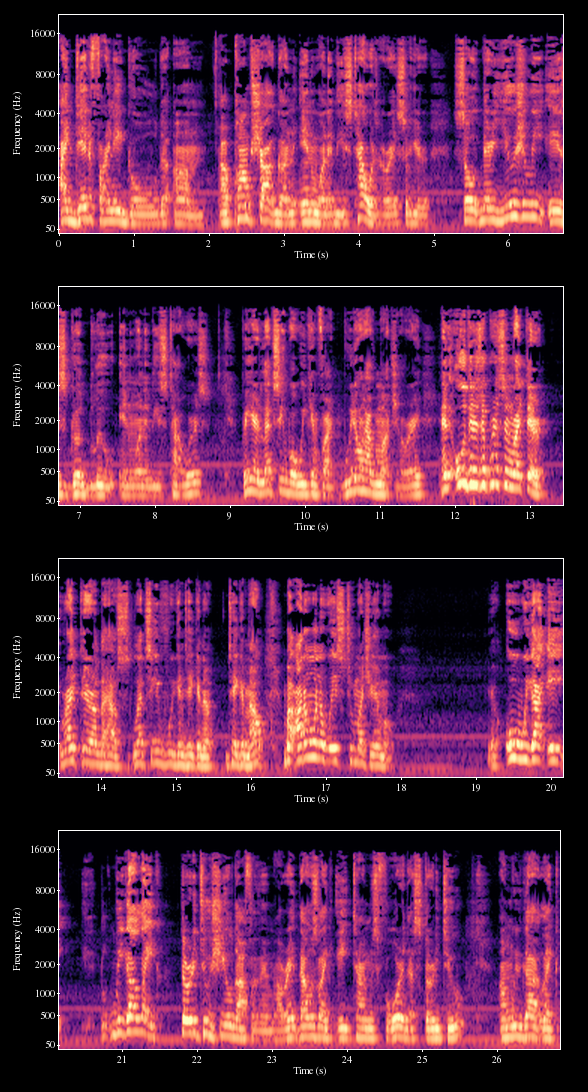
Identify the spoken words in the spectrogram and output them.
I did find a gold, um, a pump shotgun in one of these towers. All right, so here. So there usually is good loot in one of these towers. But here, let's see what we can find. We don't have much, all right? And, oh, there's a person right there right there on the house. Let's see if we can take him out. Take him out. But I don't want to waste too much ammo. Yeah. Oh, we got eight. We got like 32 shield off of him. All right, that was like eight times four. That's 32. Um, we got like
